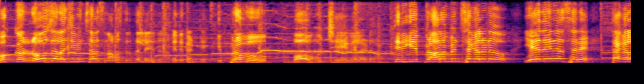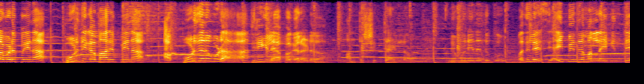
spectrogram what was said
ఒక్క రోజు అలా జీవించాల్సిన అవసరం లేదు. ఎందుకంటే ఈ ప్రభు బాగు చేయగలడు తిరిగి ప్రారంభించగలడు. ఏదైనా సరే తగలబడిపోయినా బూడిదిగా మారిపోయినా ఆ బూడిదను కూడా తిరిగి లేపగలడు. అంత శక్తి ఆయనలో ఉంది. నువ్వు నేను ఎందుకు వదిలేసి అయిపోయింది మన లైఫ్ ఇంతే.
